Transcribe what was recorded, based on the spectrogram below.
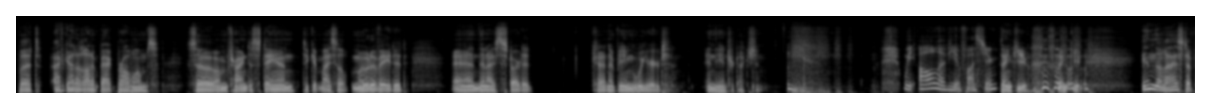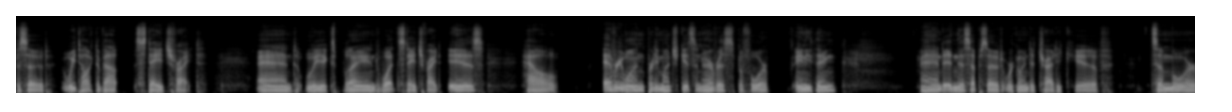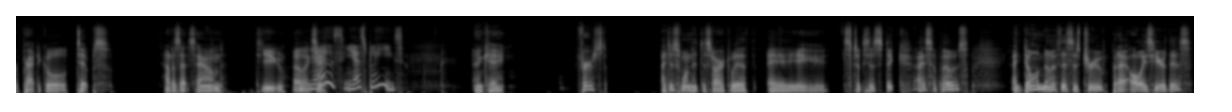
but I've got a lot of back problems. So I'm trying to stand to get myself motivated. And then I started kind of being weird in the introduction. we all love you, Foster. Thank you. Thank you. In the last episode, we talked about stage fright and we explained what stage fright is, how everyone pretty much gets nervous before anything. And in this episode, we're going to try to give some more practical tips. How does that sound to you, Alexia? yes, yes, please. Okay. First, I just wanted to start with a statistic, I suppose. I don't know if this is true, but I always hear this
